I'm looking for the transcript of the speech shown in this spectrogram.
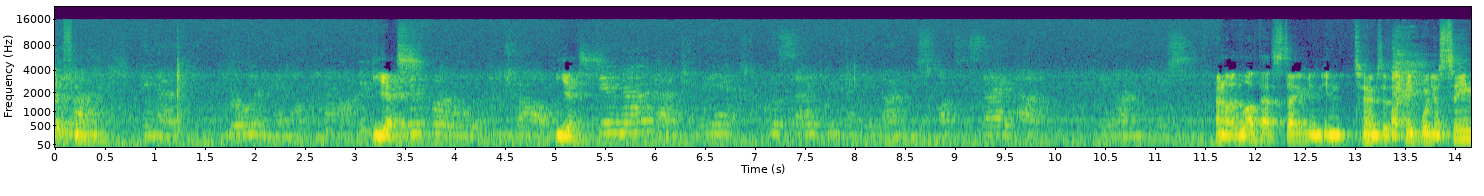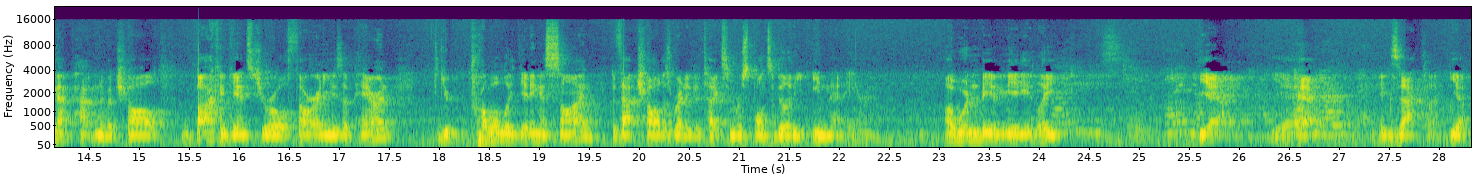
Definitely. Yes. Yes. And I love that statement in terms of I think when you're seeing that pattern of a child buck against your authority as a parent, you're probably getting a sign that that child is ready to take some responsibility in that area. I wouldn't be immediately Babies do. They know Yeah, yeah, exactly. Yeah,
